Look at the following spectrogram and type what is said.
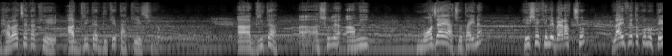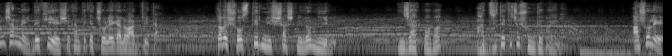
ভেবাচাকা খেয়ে আদ্রিতার দিকে তাকিয়েছিল। আদ্রিতা আসলে আমি মজায় আছো, তাই না? হেসে খেলে বেড়াচ্ছ? লাইফে তো কোনো টেনশন নেই। দেখিয়ে সেখান থেকে চলে গেল আদ্রিতা। তবে স্বস্তির নিঃশ্বাস নিল নীল। যাক বাবা, আদ্রিতা কিছু শুনতে পায়নি। আসলে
